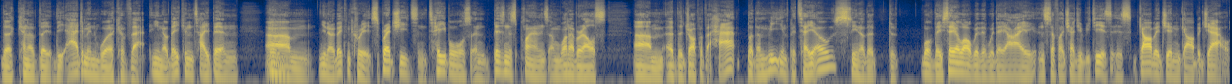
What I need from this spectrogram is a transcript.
the kind of the the admin work of that. You know, they can type in. Yeah. Um, you know, they can create spreadsheets and tables and business plans and whatever else um, at the drop of a hat. But the meat and potatoes, you know, the, the well, they say a lot with it with AI and stuff like ChatGPT is, is garbage in, garbage out.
